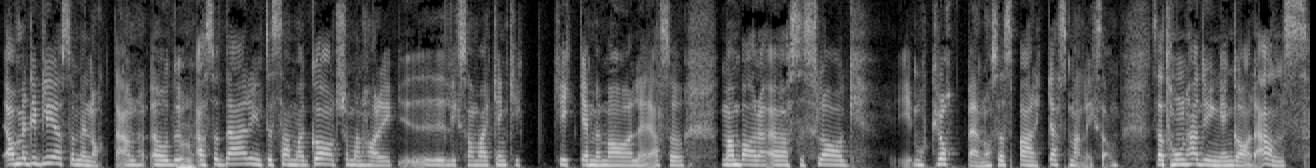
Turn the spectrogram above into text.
Ja, men det blev som en knockdown. Och då, mm. Alltså där är inte samma gard som man har i, i liksom varken kick kick, MMA eller alltså man bara öser slag mot kroppen och så sparkas man liksom. Så att hon hade ju ingen gard alls,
